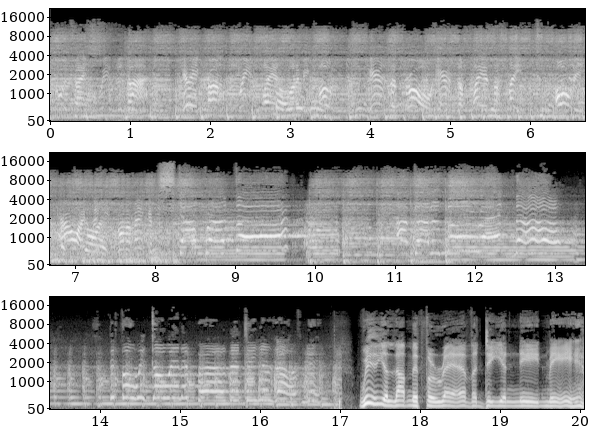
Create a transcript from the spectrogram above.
Suicide squeezes on. Here he comes, squeeze is to be close. Here's the throw, here's the play at the plate. Holy cow, I think he's going to make it. Stop right there. I gotta know right now. Before we go any further, do you love me? Will you love me forever? Do you need me?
